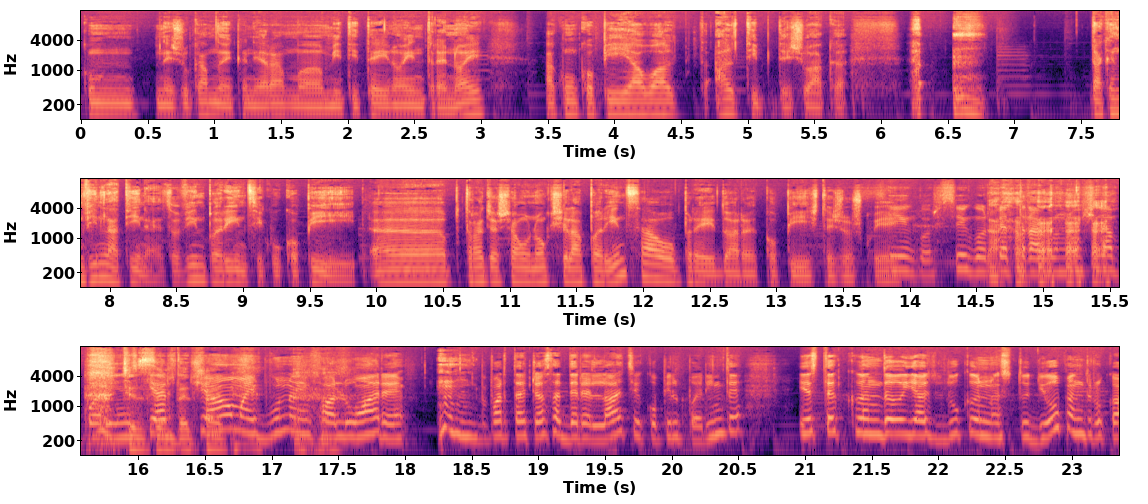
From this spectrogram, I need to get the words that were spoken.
Cum ne jucam noi când eram uh, mititei noi între noi, acum copiii au alt, alt tip de joacă. Dar când vin la tine, să vin părinții cu copiii, uh, tragi așa un ochi și la părinți sau prei doar copiii și te joci cu ei? Sigur, sigur da. că trag un ochi și la părinți. Chiar cea mai bună evaluare pe partea aceasta de relație copil-părinte este când îi aduc în studio, pentru că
